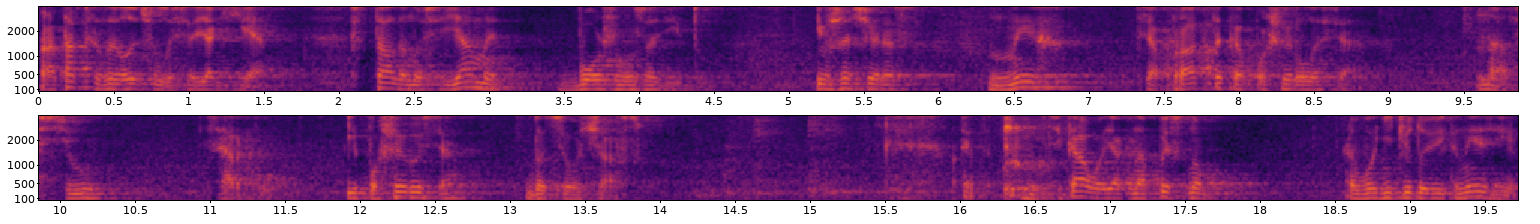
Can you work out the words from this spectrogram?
а так все залишилося, як є. Стали носіями Божого завіту. І вже через них ця практика поширилася на всю церкву і поширюється до цього часу. Цікаво, як написано в одній чудовій книзі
